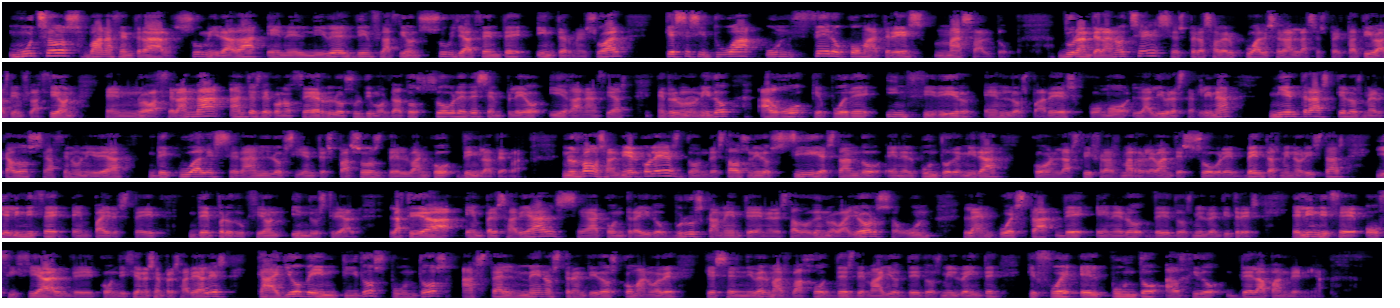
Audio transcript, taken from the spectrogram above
Muchos van a centrar su mirada en el nivel de inflación subyacente intermensual que se sitúa un 0,3 más alto. Durante la noche se espera saber cuáles serán las expectativas de inflación en Nueva Zelanda antes de conocer los últimos datos sobre desempleo y ganancias en Reino Unido, algo que puede incidir en los pares como la libra esterlina, mientras que los mercados se hacen una idea de cuáles serán los siguientes pasos del Banco de Inglaterra. Nos vamos al miércoles, donde Estados Unidos sigue estando en el punto de mira con las cifras más relevantes sobre ventas minoristas y el índice Empire State de producción industrial. La actividad empresarial se ha contraído bruscamente en el estado de Nueva York, según la encuesta de enero de 2023. El índice oficial de condiciones empresariales cayó 22 puntos hasta el menos 32,9, que es el nivel más bajo desde mayo de 2020, que fue el punto álgido de la pandemia.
